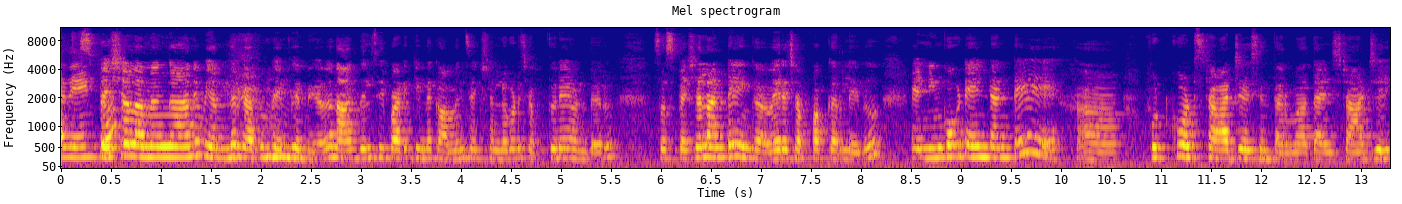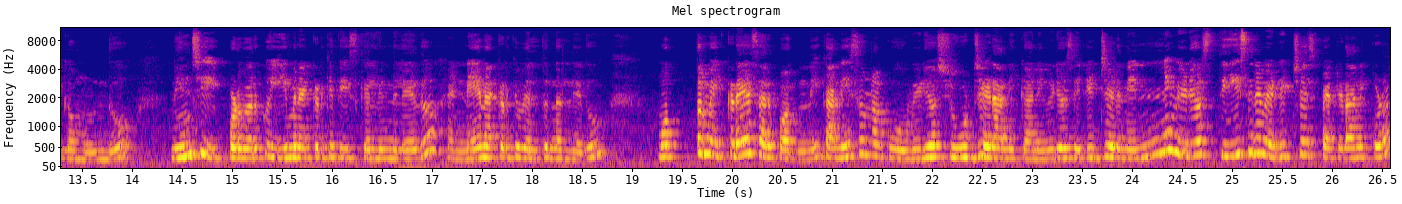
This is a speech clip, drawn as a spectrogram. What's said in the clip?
అదేంటి స్పెషల్ అనగానే మీ అందరికి అర్థమైపోయింది కదా. నాకు తెలిసి పాటి కింద కామెంట్ సెక్షన్లో కూడా చెప్తూనే ఉంటారు. సో స్పెషల్ అంటే ఇంకా వేరే చెప్పక్కర్లేదు. అండ్ ఇంకొకటి ఏంటంటే ఫుడ్ కోర్ట్ స్టార్ట్ చేసిన తర్వాత అండ్ స్టార్ట్ చేయక ముందు నుంచి ఇప్పటి వరకు ఈమెను ఎక్కడికి తీసుకెళ్ళింది లేదు. అండ్ నేను ఎక్కడికి వెళ్తున్నది లేదు. మొత్తం ఇక్కడే సరిపోతుంది. కనీసం నాకు వీడియోస్ షూట్ చేయడానికి కానీ వీడియోస్ ఎడిట్ చేయడానికి ఎన్ని వీడియోస్ తీసినవి ఎడిట్ చేసి పెట్టడానికి కూడా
